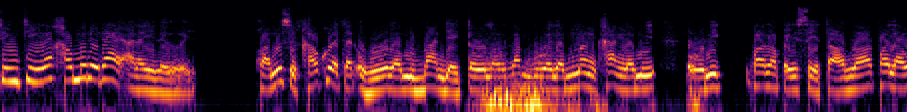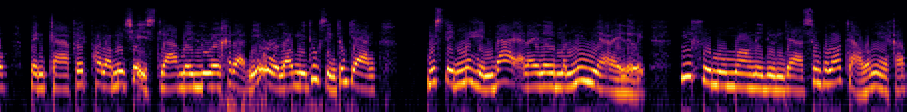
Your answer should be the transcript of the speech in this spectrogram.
จริง ๆ แล้วเขาไม่ได้ได้อะไรเลย ความรู้สึกเขาคือจะโอ้โหเรามีบ้านใหญ่โตเราร่ำรวยเรามั่งคั่งเรามีโอ้นี่ เพราะเราไปเสดต่อรอดเพราะเราเป็นกาเฟตเพราะเราไม่ใช่อิสลามเลยรวยขนาดนี้โอ้เรามีทุกสิ่งทุกอย่าง มุสลิมไม่เห็นได้อะไรเลย มันไม่มีอะไรเลย นี่คือมุมมองในดุนยาซึ่งพระเรากล่าวว่าไงครับ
